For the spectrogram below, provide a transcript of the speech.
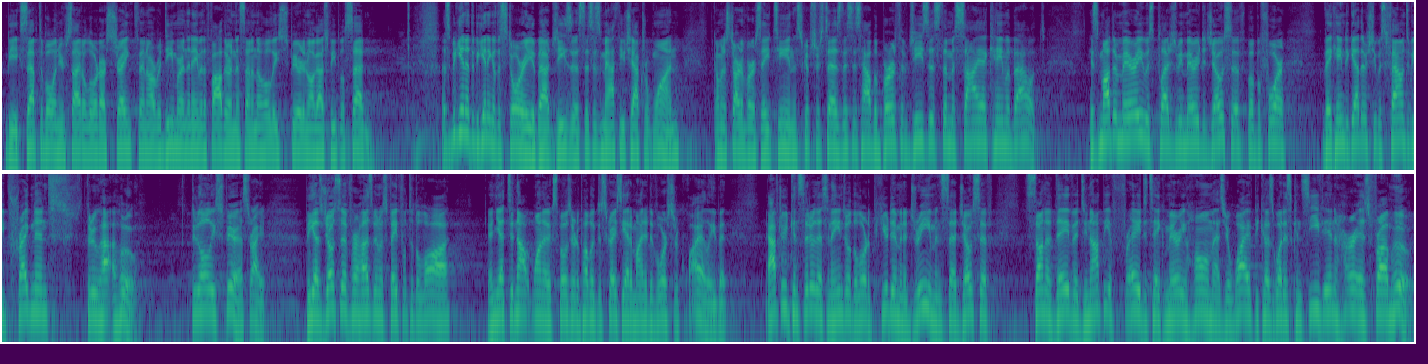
be acceptable in your sight, O Lord, our strength and our Redeemer, in the name of the Father, and the Son, and the Holy Spirit, and all God's people said. Let's begin at the beginning of the story about Jesus. This is Matthew chapter 1. I'm going to start in verse 18. The scripture says, This is how the birth of Jesus the Messiah came about. His mother Mary was pledged to be married to Joseph, but before they came together, she was found to be pregnant through who? Through the Holy Spirit, that's right. Because Joseph, her husband, was faithful to the law and yet did not want to expose her to public disgrace. He had in mind to divorce her quietly. But after he'd considered this, an angel of the Lord appeared to him in a dream and said, Joseph, son of David, do not be afraid to take Mary home as your wife, because what is conceived in her is from who?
